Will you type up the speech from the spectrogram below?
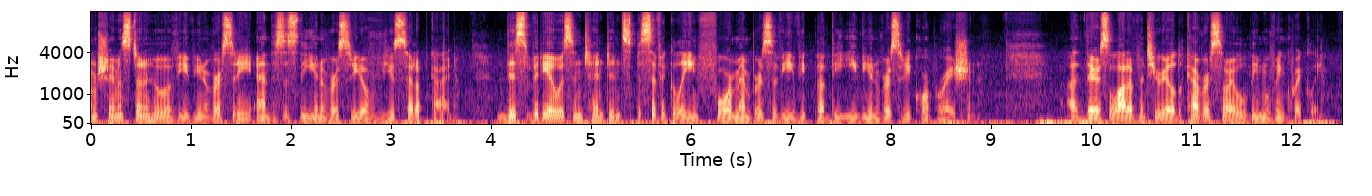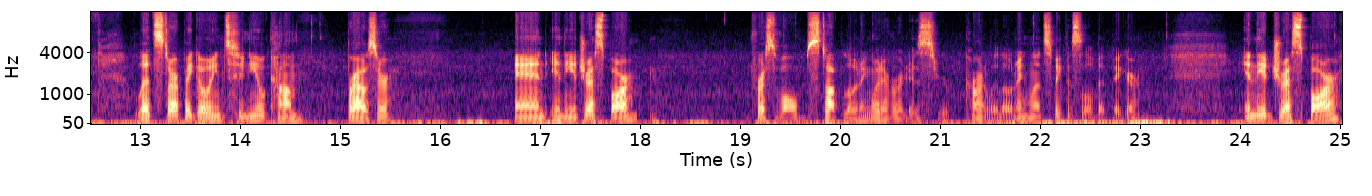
Hello, I am Seamus Donohue of Eve University, and this is the University Overview Setup Guide. This video is intended specifically for members of, Eve, of the Eve University Corporation. Uh, there's a lot of material to cover, so I will be moving quickly. Let's start by going to Neocom, Browser, and in the address bar, first of all, stop loading whatever it is you're currently loading. Let's make this a little bit bigger. In the address bar,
